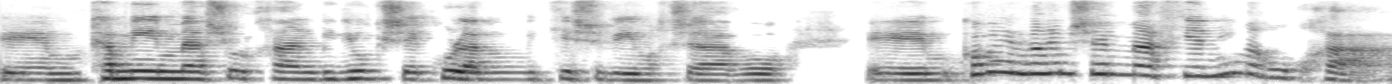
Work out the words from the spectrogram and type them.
אמ, קמים מהשולחן בדיוק כשכולם מתיישבים עכשיו, או כל מיני דברים שהם מאפיינים ארוחה,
